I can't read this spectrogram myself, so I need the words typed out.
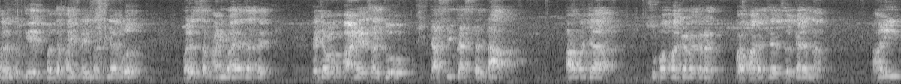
परंतु ते बंद पाईपलाईन नसल्यामुळं बरंचसं पाणी वाया जात आहे त्याच्यामुळं पाण्याचा जो जास्तीत जास्त लाभ हा माझ्या सुभा परगणा करत भागातल्या सहकाऱ्यांना आणि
